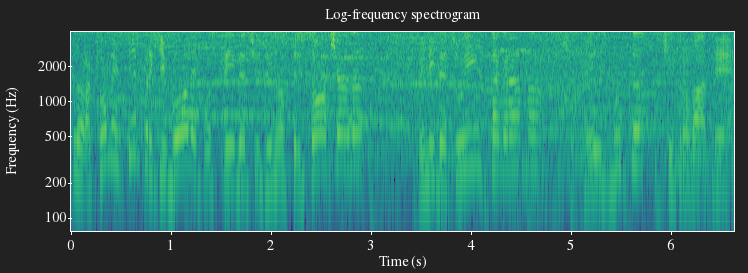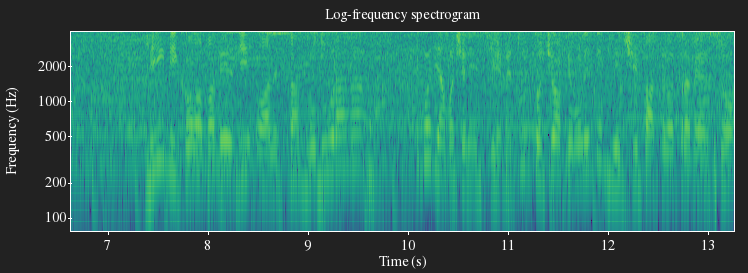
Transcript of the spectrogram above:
Allora, come sempre chi vuole può scriverci sui nostri social, venite su Instagram, su Facebook, ci trovate lì Nicola Pavesi o Alessandro Duran godiamocele insieme. Tutto ciò che volete dirci fatelo attraverso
